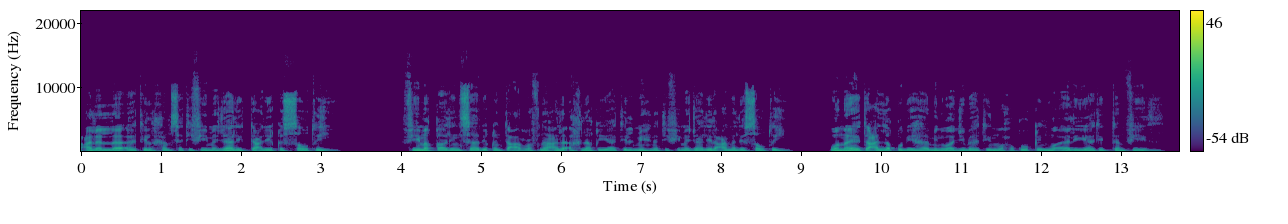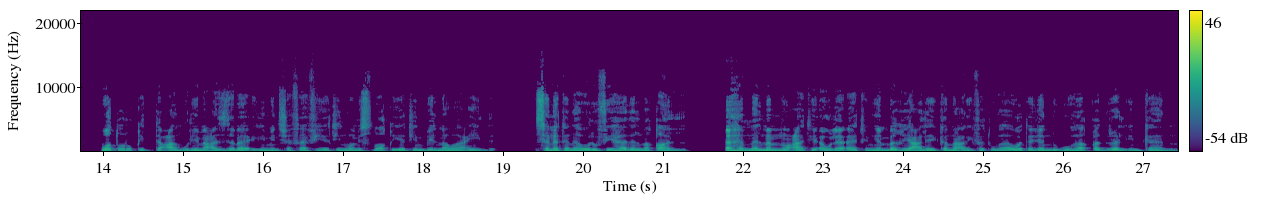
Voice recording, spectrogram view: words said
على اللاءات الخمسة في مجال التعليق الصوتي. في مقال سابق تعرفنا على أخلاقيات المهنة في مجال العمل الصوتي، وما يتعلق بها من واجبات وحقوق وآليات التنفيذ، وطرق التعامل مع الزبائن من شفافية ومصداقية بالمواعيد. سنتناول في هذا المقال أهم الممنوعات أو لاءات ينبغي عليك معرفتها وتجنبها قدر الإمكان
